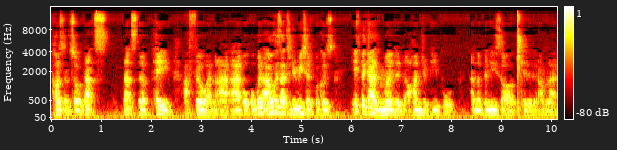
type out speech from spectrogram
cousin. So that's that's the pain I feel, and I I well, I always like to do research because if the guy's murdered a hundred people and the police are killing, it, I'm like,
